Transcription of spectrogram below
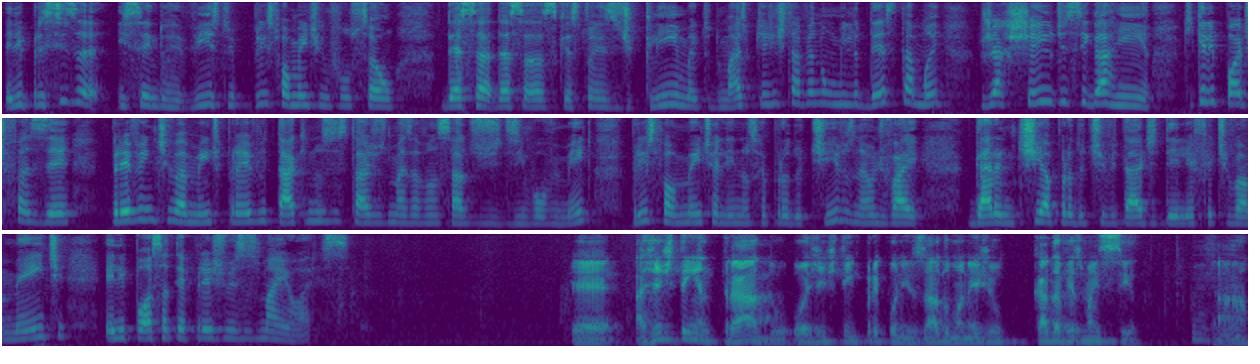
ele precisa ir sendo revisto, principalmente em função dessa, dessas questões de clima e tudo mais, porque a gente está vendo um milho desse tamanho já cheio de cigarrinha. O que, que ele pode fazer preventivamente para evitar que nos estágios mais avançados de desenvolvimento, principalmente ali nos reprodutivos, né, onde vai garantir a produtividade dele efetivamente, ele possa ter prejuízos maiores? É, a gente tem entrado, ou a gente tem preconizado o manejo cada vez mais cedo. Uhum. Tá?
